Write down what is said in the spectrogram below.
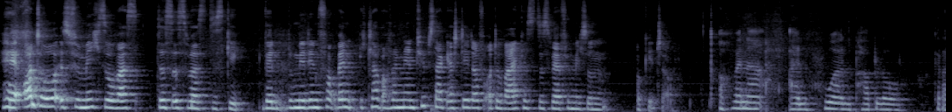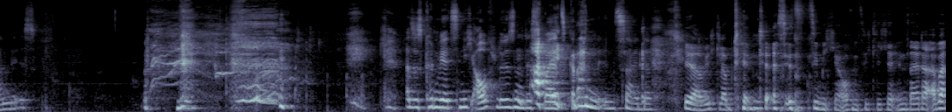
Hey, Otto ist für mich sowas, das ist was, das geht. Wenn du mir den, wenn, ich glaube auch, wenn mir ein Typ sagt, er steht auf Otto Walkes, das wäre für mich so ein, okay, ciao. Auch wenn er ein Juan Pablo Grande ist. also das können wir jetzt nicht auflösen, das war jetzt gerade ein Insider. Ja, aber ich glaube, der, der, ist jetzt ein ziemlich offensichtlicher Insider. Aber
